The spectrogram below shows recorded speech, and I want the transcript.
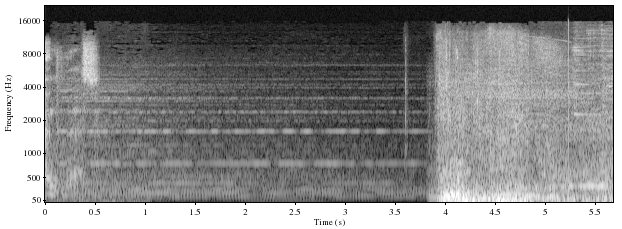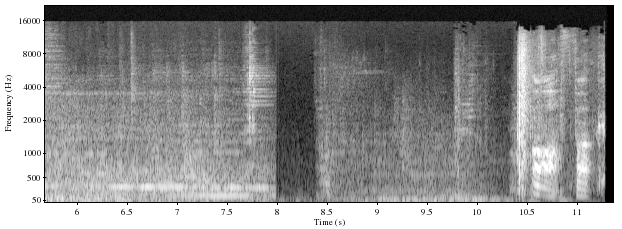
end of this. Oh, fuck.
